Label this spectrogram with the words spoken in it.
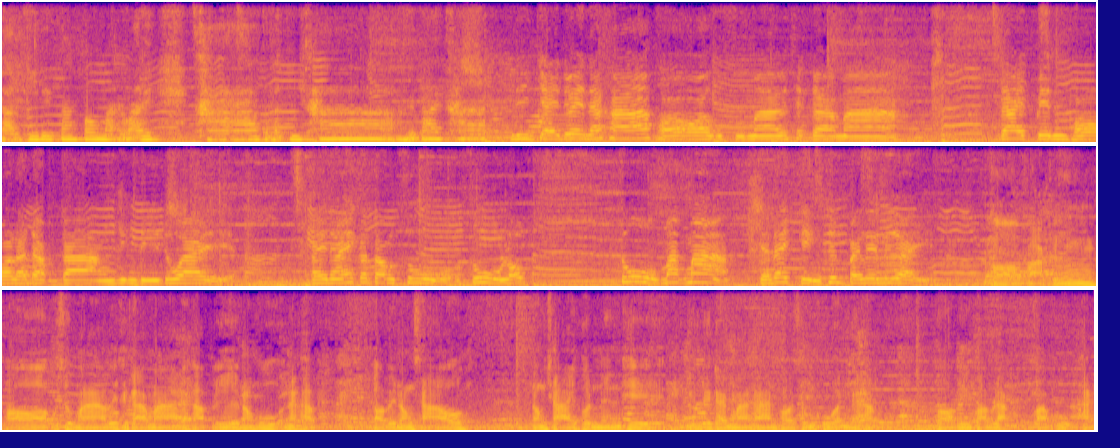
ตามที่ได้ตั้งเป้าหมายไว้ค่ะสวัสดีค่ะบ๊ายบายค่ะ ดีใจด้วยนะคะพออุสุมาวิชกามา ได้เป็นพอระดับกลางยินดีด้วยไปไหนก็ต้องสู้สู้ลบสู้มากๆ จะได้เก่งขึ้นไปเรื่อย ๆ ก็ฝากถึงพออุสุมาวิชกามานะครับ หรือน้องอุนะครับก็เป็นน้องสาว น้องชายคนหนึ่งที่อยู่ด้วยกันมานานพอสมควรนะครับ ก็มีความรักความผูกพัน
